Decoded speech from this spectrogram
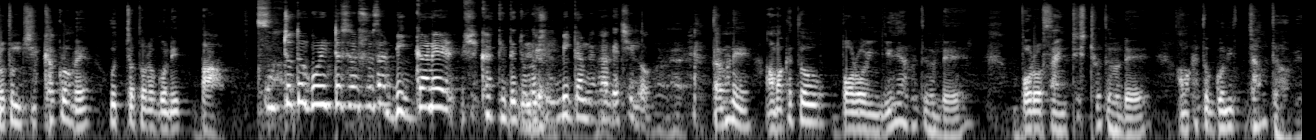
নতুন শিক্ষাক্রমে উচ্চতর গণিত বা উচ্চতর গণিতটা স্যার শুধু স্যার বিজ্ঞানের শিক্ষার্থীদের জন্য ছিল বিজ্ঞান বিভাগে ছিল। তার মানে আমাকে তো বড় ইঞ্জিনিয়ার হতে হলে বড় সায়েন্টিস্ট হতে হলে আমাকে তো গণিত জানতে হবে।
